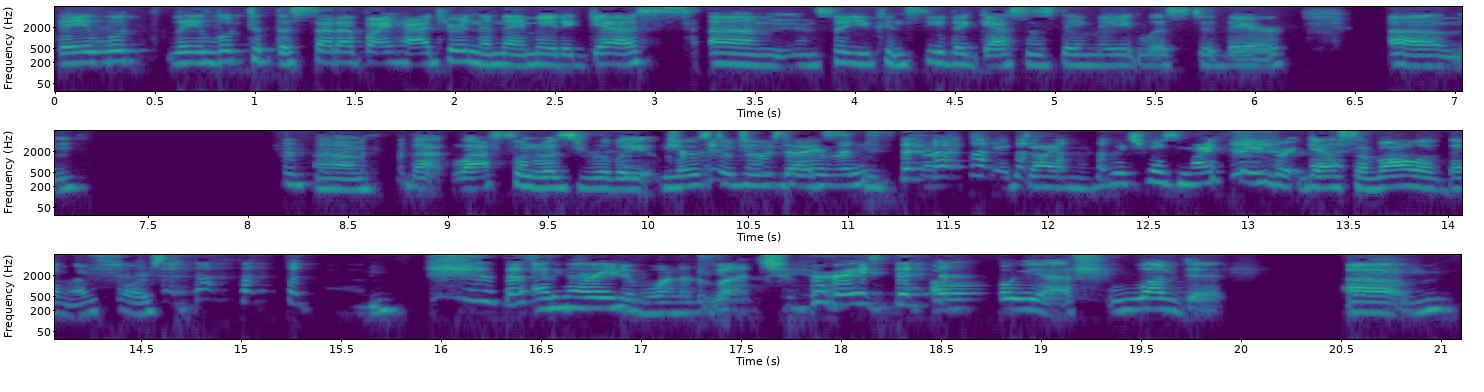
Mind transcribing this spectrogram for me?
they looked they looked at the setup I had here, and then they made a guess. Um, and so you can see the guesses they made listed there. Um, um, that last one was really most of them a diamond. a diamond, which was my favorite guess of all of them, of course. That's the then, creative one of the bunch, right? oh, oh, yes, loved it. Um,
